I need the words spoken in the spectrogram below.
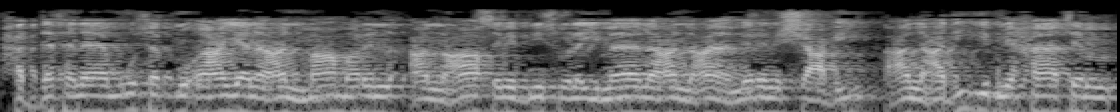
حدثنا موسى بن أعين عن معمر عن عاصم بن سليمان عن عامر الشعبي عن عدي بن حاتم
